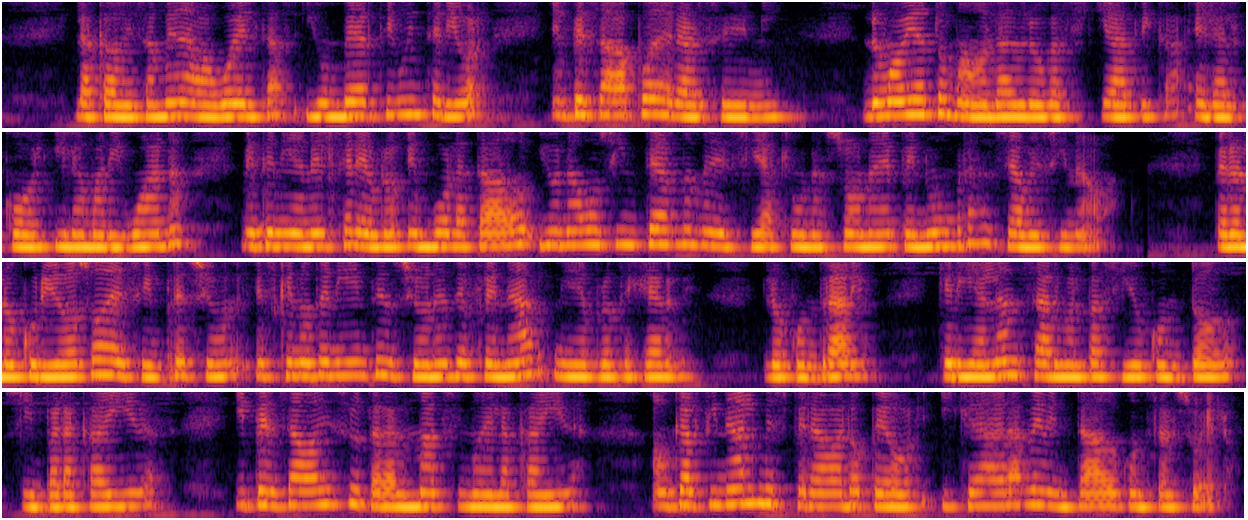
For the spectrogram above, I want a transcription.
La cabeza me daba vueltas y un vértigo interior empezaba a apoderarse de mí. No me había tomado la droga psiquiátrica, el alcohol y la marihuana me tenían el cerebro embolatado y una voz interna me decía que una zona de penumbra se avecinaba. Pero lo curioso de esa impresión es que no tenía intenciones de frenar ni de protegerme. Lo contrario, Quería lanzarme al vacío con todo, sin paracaídas, y pensaba disfrutar al máximo de la caída, aunque al final me esperaba lo peor y quedara reventado contra el suelo.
